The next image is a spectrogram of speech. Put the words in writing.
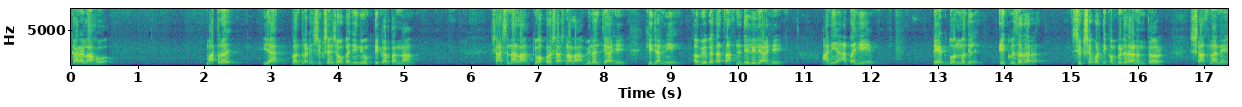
करायला हवं. मात्र या कंत्राटी शिक्षण सेवकांची नियुक्ती करताना शासनाला किंवा प्रशासनाला विनंती आहे की ज्यांनी अभिज्ञता चाचणी दिलेली आहे आणि आता ही टेट दोनमधील एकवीस हजार शिक्षक भरती कंप्लीट झाल्यानंतर शासनाने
